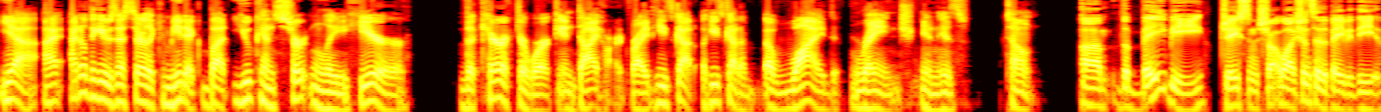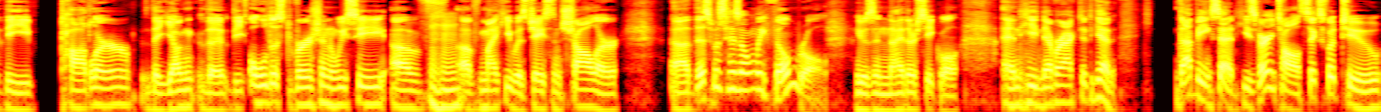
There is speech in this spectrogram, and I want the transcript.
Yeah, I, I don't think he was necessarily comedic, but you can certainly hear the character work in Die Hard, right? He's got he's got a, a wide range in his tone. Um, the baby, Jason Shaw. Well, I shouldn't say the baby. The the toddler, the young, the the oldest version we see of mm-hmm. of Mikey was Jason Schaller, uh, this was his only film role. He was in neither sequel, and he never acted again. That being said, he's very tall, six foot two.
